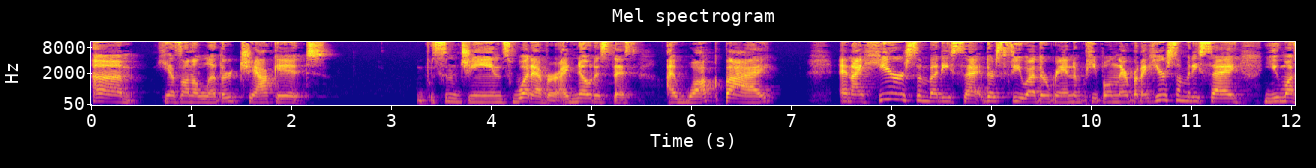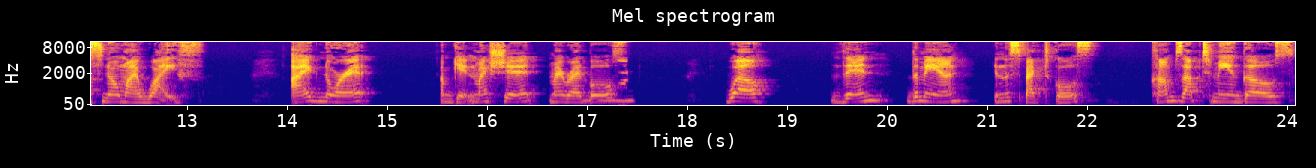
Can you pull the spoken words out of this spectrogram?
um, he has on a leather jacket, some jeans, whatever. I noticed this. I walk by, and I hear somebody say, "There's a few other random people in there," but I hear somebody say, "You must know my wife." I ignore it. I'm getting my shit, my Red Bulls. Mhm. Well, then the man in the spectacles comes up to me and goes,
